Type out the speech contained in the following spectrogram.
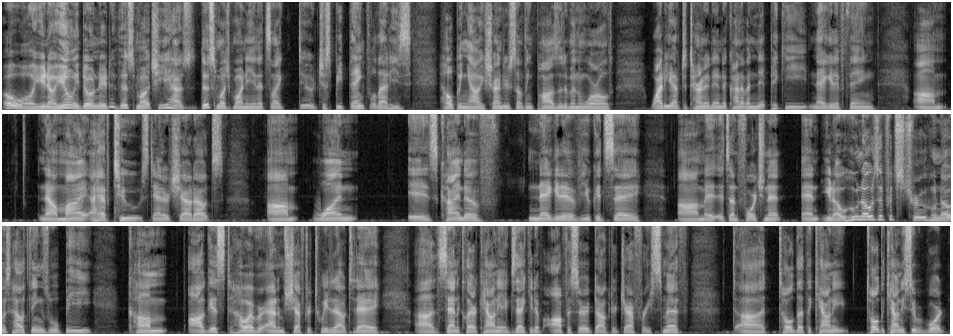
oh well you know he only donated this much. He has this much money. And it's like dude just be thankful that he's helping out. He's trying to do something positive in the world. Why do you have to turn it into kind of a nitpicky negative thing? Um, now my i have two standard shout outs um, one is kind of negative you could say. Um, it, it's unfortunate. And you know who knows if it's true? Who knows how things will be come August. However, Adam Schefter tweeted out today uh, the Santa Clara County Executive Officer, Dr. Jeffrey Smith, uh, told that the county told the county super board,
